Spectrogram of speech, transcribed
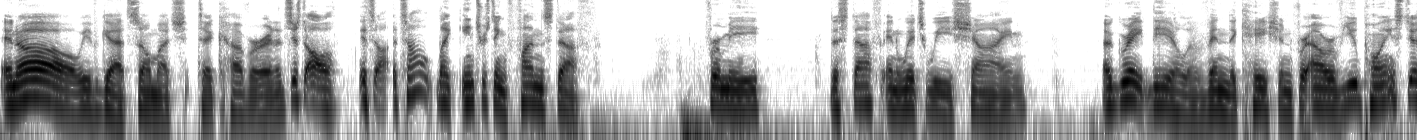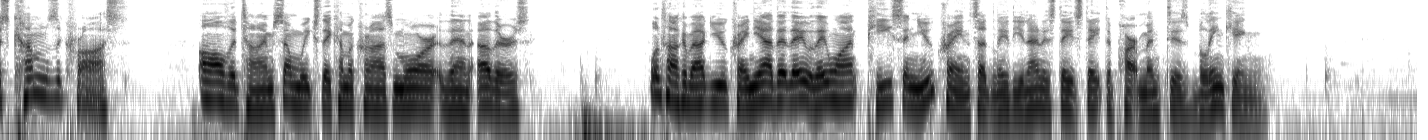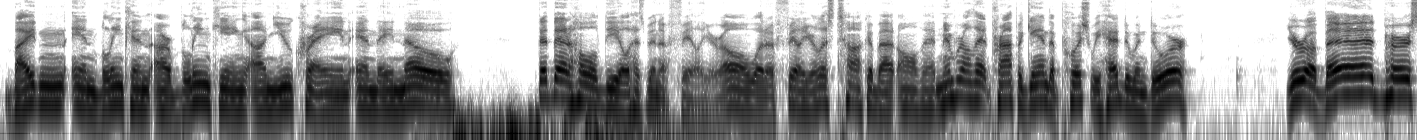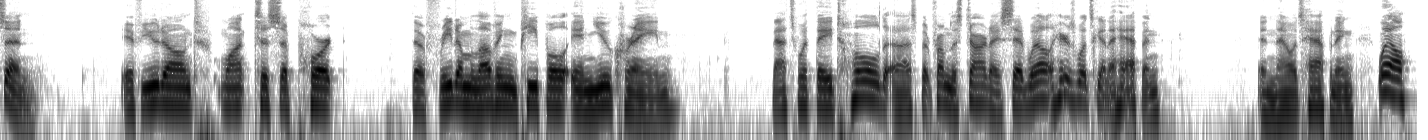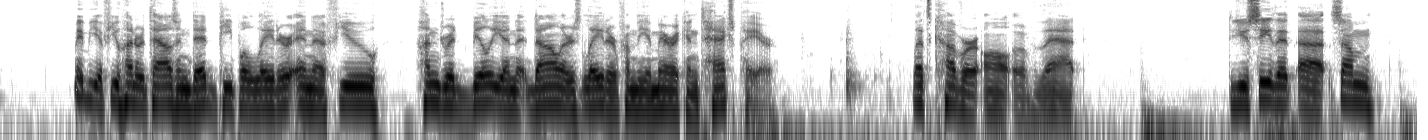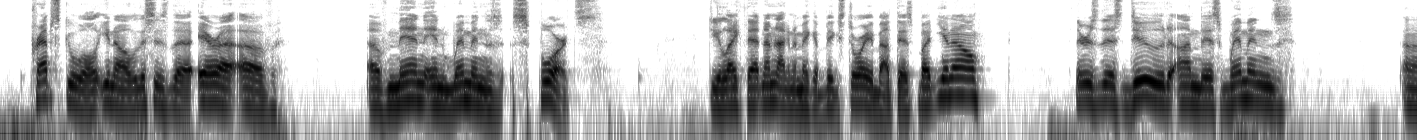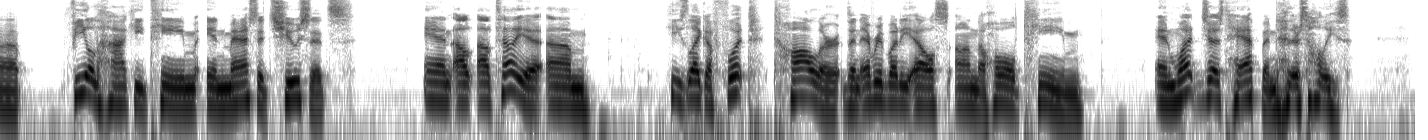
And oh, we've got so much to cover and it's just all it's all it's all like interesting fun stuff for me, the stuff in which we shine. A great deal of vindication for our viewpoints just comes across all the time. Some weeks they come across more than others. We'll talk about Ukraine. Yeah, they, they, they want peace in Ukraine. Suddenly, the United States State Department is blinking. Biden and Blinken are blinking on Ukraine, and they know that that whole deal has been a failure. Oh, what a failure. Let's talk about all that. Remember all that propaganda push we had to endure? You're a bad person if you don't want to support the freedom loving people in Ukraine. That's what they told us. But from the start, I said, well, here's what's going to happen. And now it's happening. Well, maybe a few hundred thousand dead people later and a few hundred billion dollars later from the American taxpayer. Let's cover all of that. Did you see that uh, some prep school, you know, this is the era of of men in women's sports. Do you like that? And I'm not going to make a big story about this, but you know, there's this dude on this women's uh, field hockey team in Massachusetts, and I'll I'll tell you, um, he's like a foot taller than everybody else on the whole team. And what just happened? There's all these.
